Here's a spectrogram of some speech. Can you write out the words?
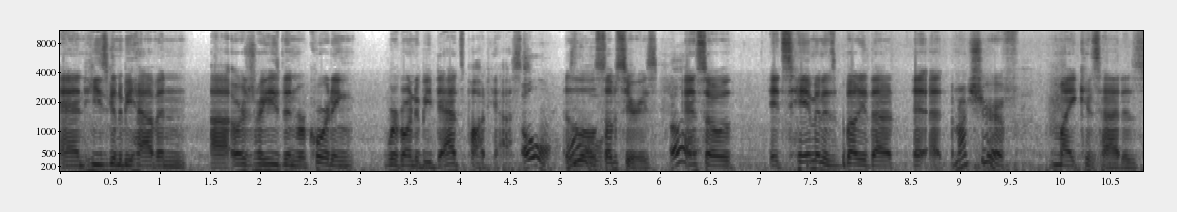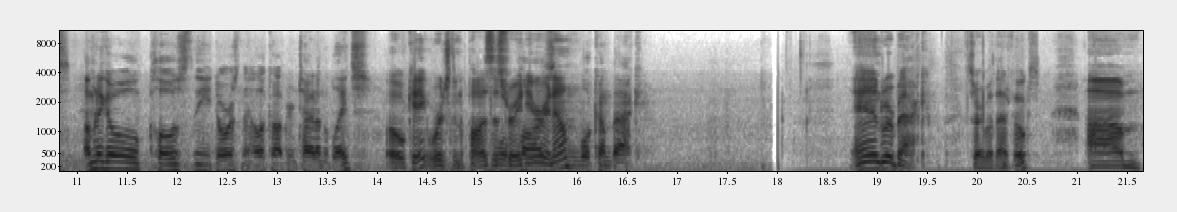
and he's gonna be having, uh, or sorry, he's been recording. We're going to be Dad's podcast. Oh, as a little ooh. sub series, Oh. and so it's him and his buddy that uh, I'm not sure if Mike has had his. I'm gonna go close the doors in the helicopter and tie it on the blades. Okay, we're just gonna pause this We'll right here right now. and We'll come back. And we're back. Sorry about that, folks. Um,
